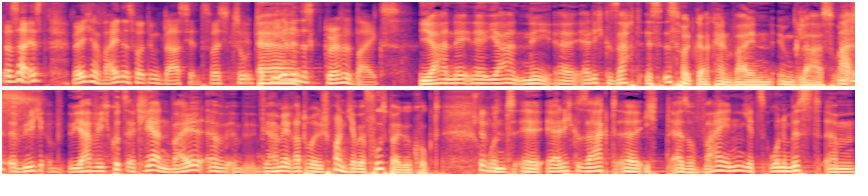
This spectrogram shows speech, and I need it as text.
das heißt, welcher Wein ist heute im Glas jetzt? Weißt du, zu, zu Äh, Ehren des Gravelbikes. Ja, nee, nee, ja, nee, äh, ehrlich gesagt, es ist heute gar kein Wein im Glas. Und Was? äh, will ich, ja, will ich kurz erklären, weil äh, wir haben ja gerade drüber gesprochen, ich habe ja Fußball geguckt. Stimmt. Und äh, ehrlich gesagt, äh, ich, also Wein, jetzt ohne Mist, ähm,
